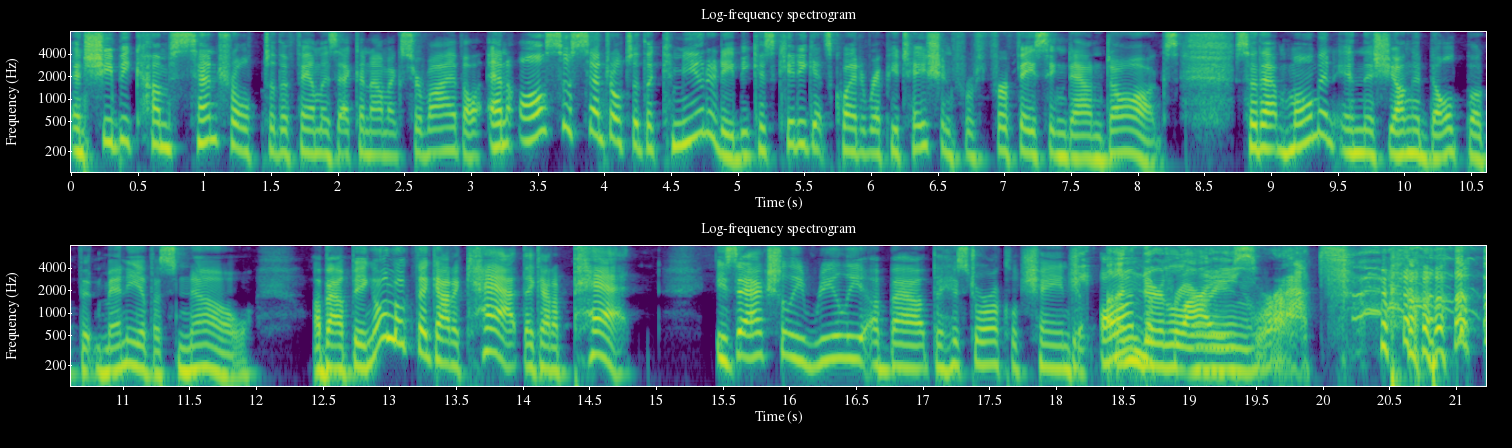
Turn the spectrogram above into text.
and she becomes central to the family's economic survival and also central to the community because Kitty gets quite a reputation for, for facing down dogs. So that moment in this young adult book that many of us know about being, oh, look, they got a cat, they got a pet is actually really about the historical change the on underlying the rats.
